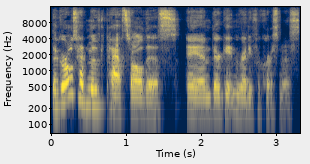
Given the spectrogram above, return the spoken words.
the girls had moved past all this and they're getting ready for Christmas.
